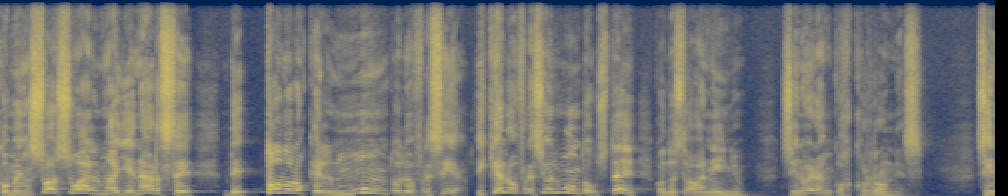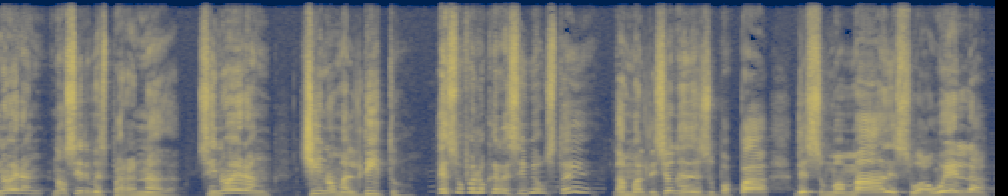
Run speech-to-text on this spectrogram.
comenzó su alma a llenarse de todo lo que el mundo le ofrecía. ¿Y qué le ofreció el mundo a usted cuando estaba niño? Si no eran coscorrones, si no eran no sirves para nada, si no eran chino maldito. Eso fue lo que recibió usted las maldiciones de su papá, de su mamá, de su abuela,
